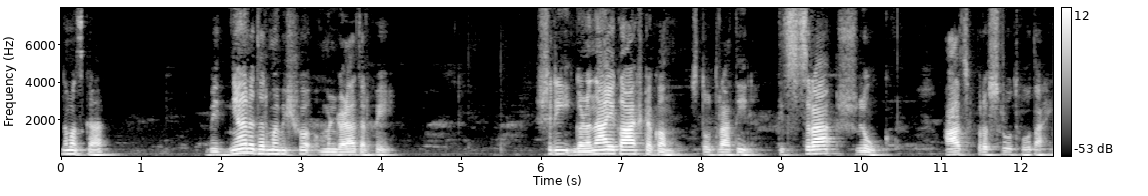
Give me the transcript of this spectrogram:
नमस्कार. विज्ञान धर्म विश्व मंडळातर्फे श्री गणनायकाष्टकम स्तोत्रातील तिसरा श्लोक आज प्रसृत होत आहे.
